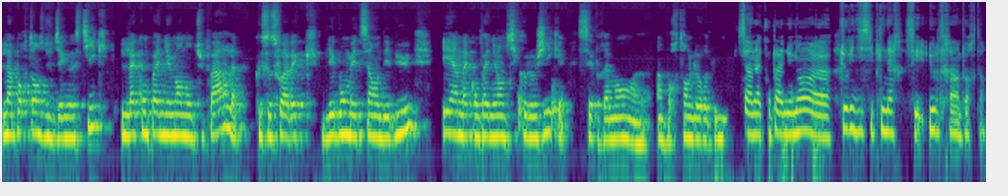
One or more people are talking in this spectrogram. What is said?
l'importance du diagnostic, l'accompagnement dont tu parles, que ce soit avec les bons médecins au début et un accompagnement psychologique, c'est vraiment euh, important de le retenir. C'est un accompagnement euh, pluridisciplinaire, c'est ultra important.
